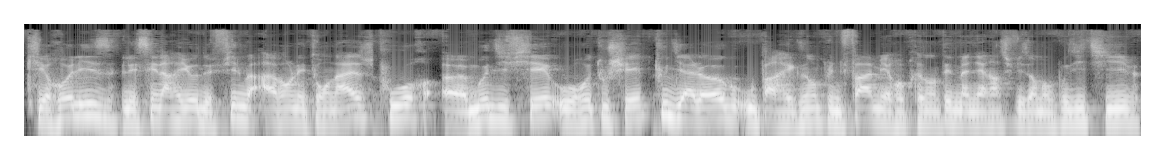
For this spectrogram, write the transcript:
qui relisent les scénarios de films avant les tournages pour euh, modifier ou retoucher tout dialogue où par exemple une femme est représentée de manière insuffisamment positive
